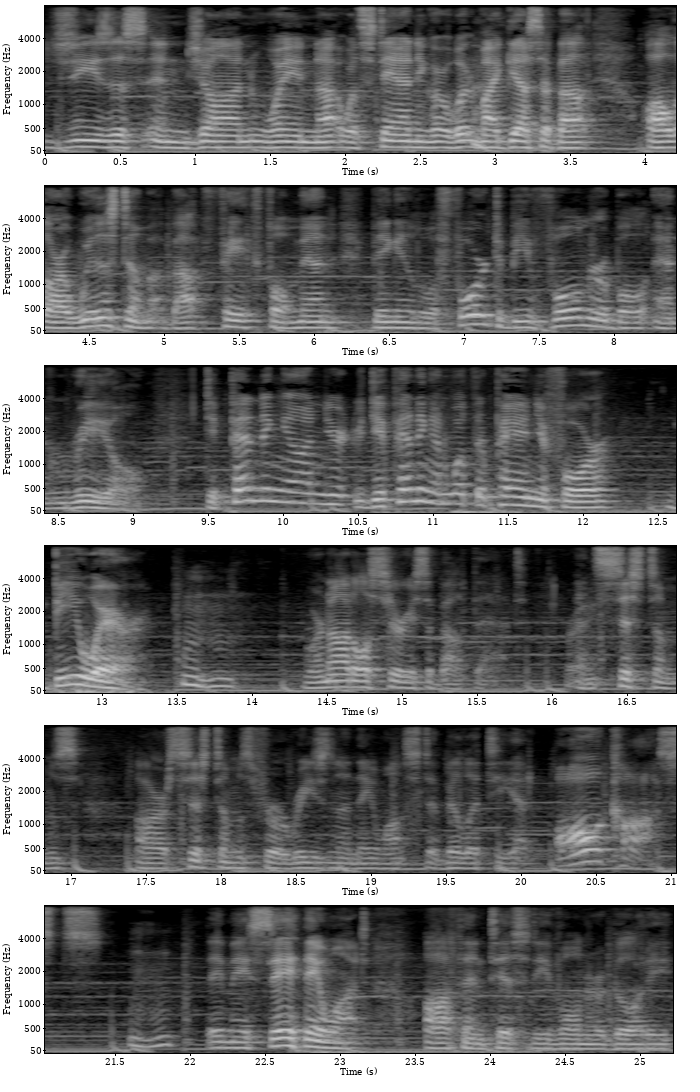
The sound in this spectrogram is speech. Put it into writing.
Jesus and John Wayne notwithstanding, or what my guess about all our wisdom about faithful men being able to afford to be vulnerable and real, depending on your, depending on what they're paying you for, beware. Mm-hmm. We're not all serious about that. And systems are systems for a reason, and they want stability at all costs. Mm-hmm. They may say they want authenticity, vulnerability,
